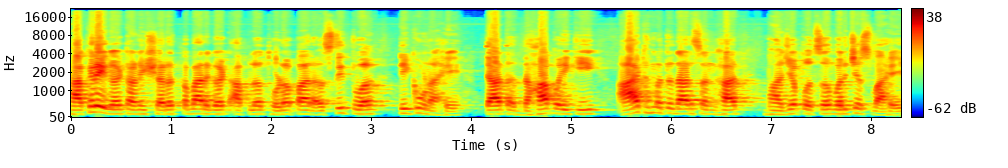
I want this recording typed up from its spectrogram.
ठाकरे गट आणि शरद पवार गट आपलं थोडंफार अस्तित्व टिकून आहे. त्यात दहापैकी आठ मतदारसंघात भाजपचं वर्चस्व आहे.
